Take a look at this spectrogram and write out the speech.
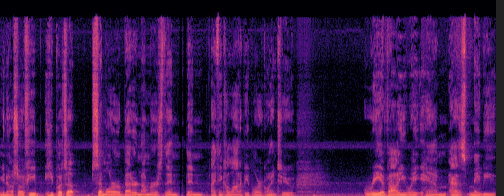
you know, so if he he puts up similar or better numbers, then then I think a lot of people are going to reevaluate him as maybe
